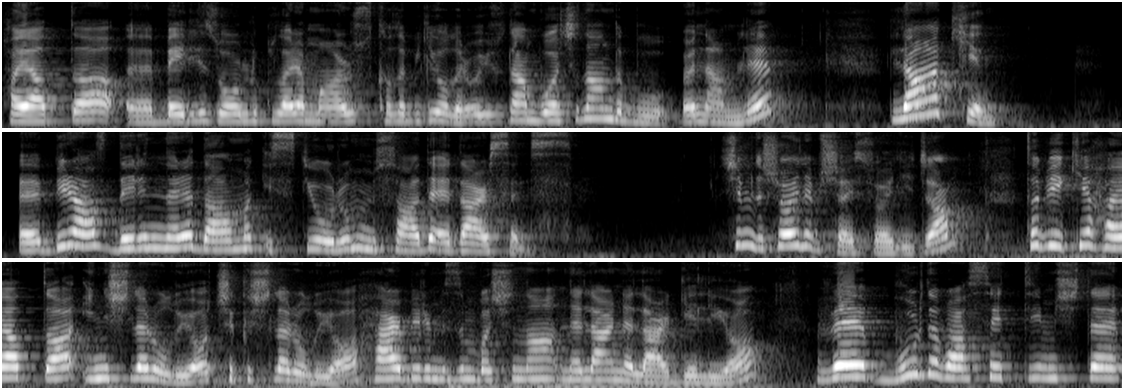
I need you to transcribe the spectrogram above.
hayatta e, belli zorluklara maruz kalabiliyorlar. O yüzden bu açıdan da bu önemli. Lakin e, biraz derinlere dalmak istiyorum müsaade ederseniz. Şimdi şöyle bir şey söyleyeceğim. Tabii ki hayatta inişler oluyor, çıkışlar oluyor. Her birimizin başına neler neler geliyor. Ve burada bahsettiğim işte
